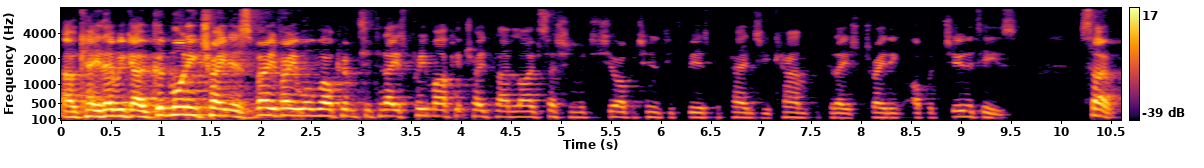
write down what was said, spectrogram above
Okay, there we go. Good morning, traders. Very, very warm welcome to today's pre-market trade plan live session, which is your opportunity to be as prepared as you can for today's trading opportunities. So,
